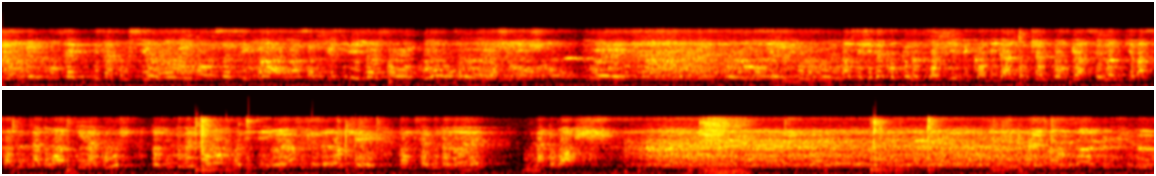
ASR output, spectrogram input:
J'ai repris le concept et ça fonctionne. Oui, oui, non, ça c'est grave, hein, ça, parce que si les gens s'en rendent compte. Non. Alors si j'ai bien compris le profil du candidat, donc Jacques Borgard, c'est l'homme qui rassemble la droite et la gauche dans une nouvelle tendance politique. Hein. Ok, donc ça nous donnerait la droite. Ou la gauche, hein, comme tu veux.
